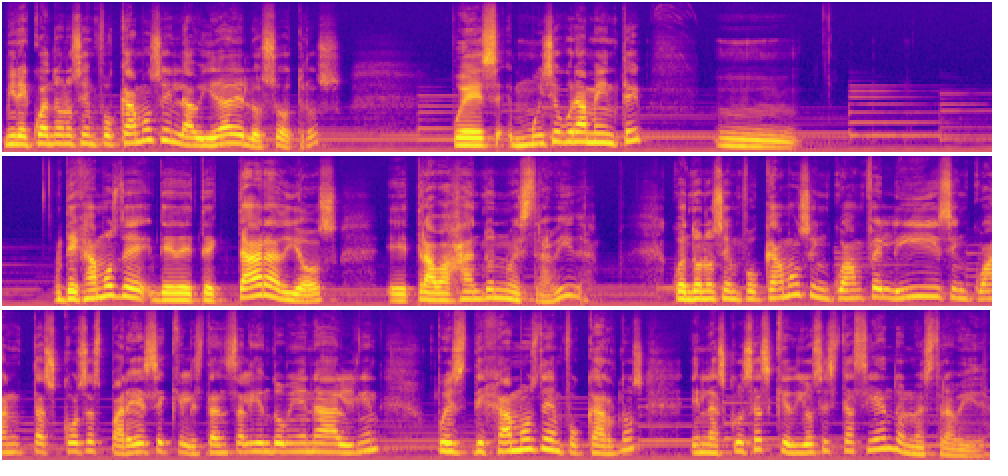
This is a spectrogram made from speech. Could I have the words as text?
Mire, cuando nos enfocamos en la vida de los otros, pues muy seguramente mm, dejamos de, detectar a Dios eh, trabajando en nuestra vida. Cuando nos enfocamos en cuán feliz, en cuántas cosas parece que le están saliendo bien a alguien, pues dejamos de enfocarnos en las cosas que Dios está haciendo en nuestra vida.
